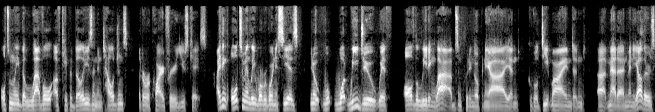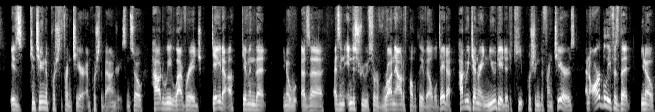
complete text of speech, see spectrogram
ultimately the level of capabilities and intelligence that are required for your use case. I think ultimately what we're going to see is, you know, w- what we do with all the leading labs, including OpenAI and Google DeepMind and uh, Meta and many others, is continuing to push the frontier and push the boundaries. And so, how do we leverage data, given that you know, as a as an industry, we've sort of run out of publicly available data. How do we generate new data to keep pushing the frontiers? And our belief is that you know,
